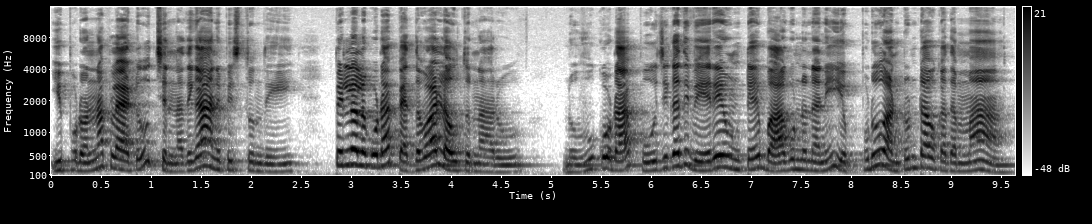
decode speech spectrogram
ఇప్పుడున్న ఫ్లాటు చిన్నదిగా అనిపిస్తుంది. పిల్లలు కూడా పెద్దవాళ్ళు అవుతున్నారు నువ్వు కూడా పూజ గది వేరే ఉంటే బాగుండునని ఎప్పుడూ అంటుంటావు కదమ్మా.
